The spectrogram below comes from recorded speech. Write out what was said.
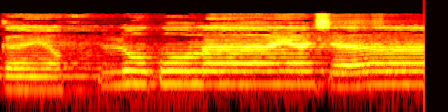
ربك يخلق ما يشاء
